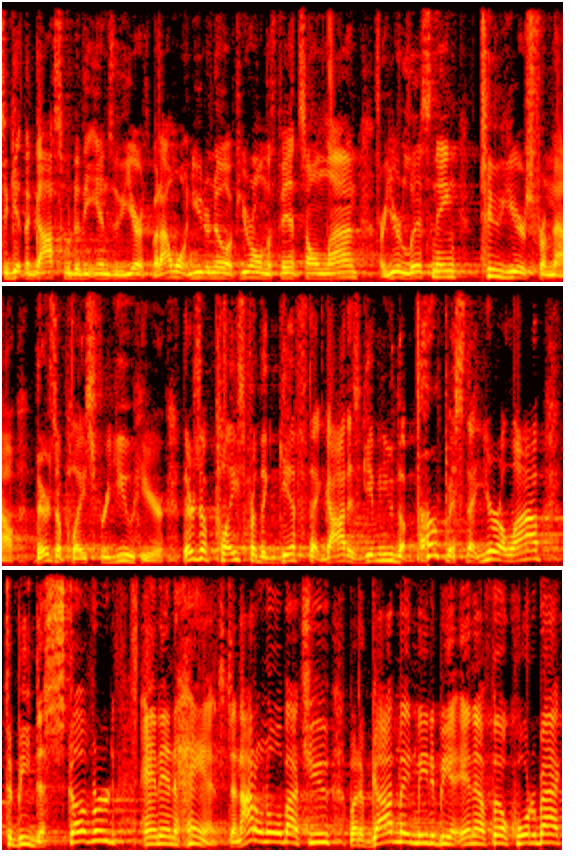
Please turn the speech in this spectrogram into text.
to get the gospel to the ends of the earth. But I want you to know if you're on the fence online or you're listening two years from now, there's a place for you here. There's a place for the gift that God has given you, the purpose that you're alive to be discovered and enhanced. And I don't know about you, but if God made me to be an NFL quarterback,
